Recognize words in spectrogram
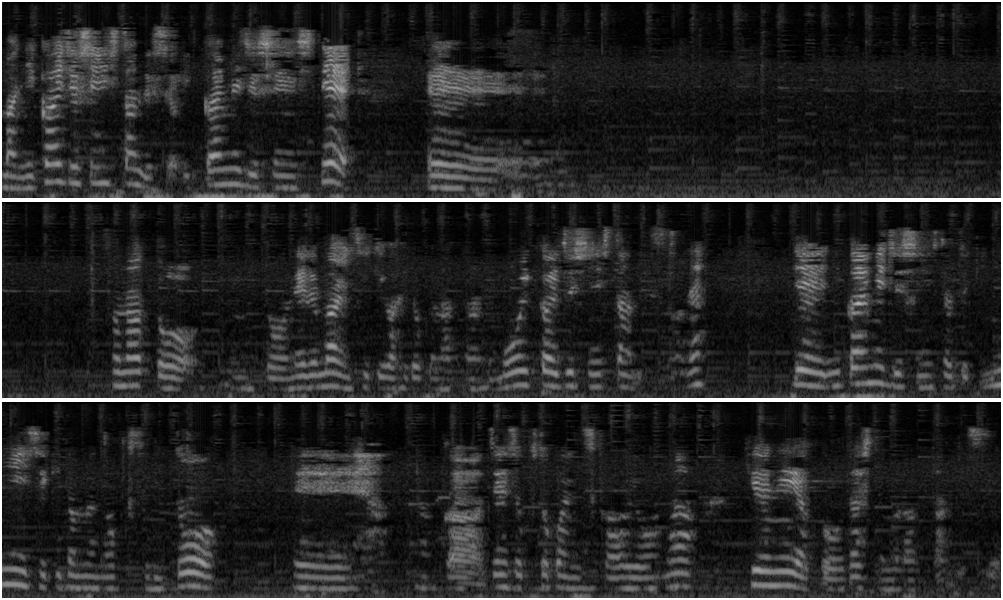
まあ、2回受診したんですよ。1回目受診して、えー、その後、うんと、寝る前に咳がひどくなったので、もう1回受診したんですよね。で、2回目受診した時に、咳止めの薬と、えー、なんか、喘息とかに使うような吸入薬を出してもらったんですよ。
